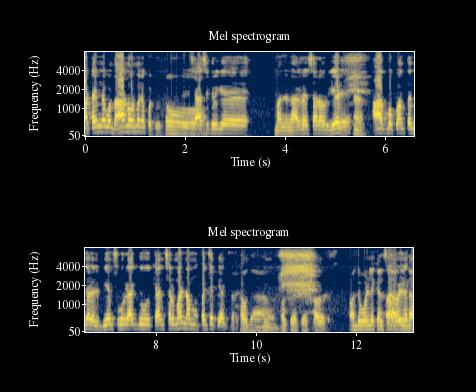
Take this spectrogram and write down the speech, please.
ಆ ಟೈಮ್ನಾಗ ಒಂದ್ ಆರ್ನೂರ್ ಮನೆ ಕೊಟ್ಟಿವ್ರಿ. ಶಾಸಕರಿಗೆ ಮೊನ್ನೆ ನಾಗರಾಜ್ ಸರ್ ಅವ್ರಿಗೆ ಹೇಳಿ. ಆಗ್ಬೇಕು ಅಂತಂದೇಳಿ ಅಲ್ಲಿ ಬಿ ಎಂ ಆಗ್ದು ಹಾಕ್ದು ಕ್ಯಾನ್ಸಲ್ ಮಾಡಿ ನಮ್ ಪಂಚಾಯತ್ಗೆ ಹಾಕ್ತಾರೆ. ಹೌದಾ? ಒಂದು ಒಳ್ಳೆ ಕೆಲಸ ಒಳ್ಳೆ ಅದರಿಂದ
